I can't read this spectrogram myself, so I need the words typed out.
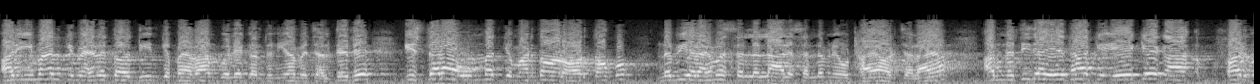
اور ایمان کی محنت اور دین کے پیغام کو لے کر دنیا میں چلتے تھے۔ اس طرح امت کے مردوں اور عورتوں کو نبی رحمت صلی اللہ علیہ وسلم نے اٹھایا اور چلایا۔ اب نتیجہ یہ تھا کہ ایک ایک فرد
